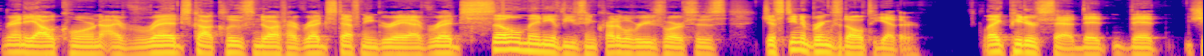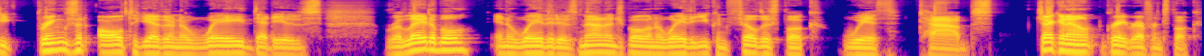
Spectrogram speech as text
Randy Alcorn. I've read Scott Klusendorf. I've read Stephanie Gray. I've read so many of these incredible resources. Justina brings it all together. Like Peter said, that that she brings it all together in a way that is relatable, in a way that is manageable, in a way that you can fill this book with tabs. Check it out. Great reference book.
